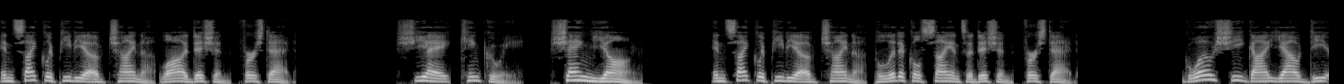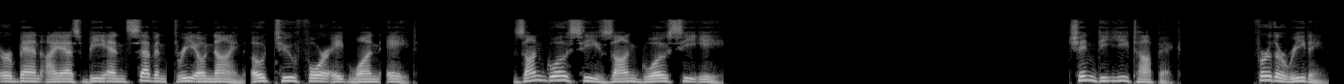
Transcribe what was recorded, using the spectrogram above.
Encyclopedia of China Law Edition, 1st ed. Xie, Kinkui, Shang Yang. Encyclopedia of China Political Science Edition, 1st ed. Guo Shi Gai Yao D Urban ISBN 7-309-02481-8 Zhongguo Si Zhongguo Ce Qin Di topic. Further reading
